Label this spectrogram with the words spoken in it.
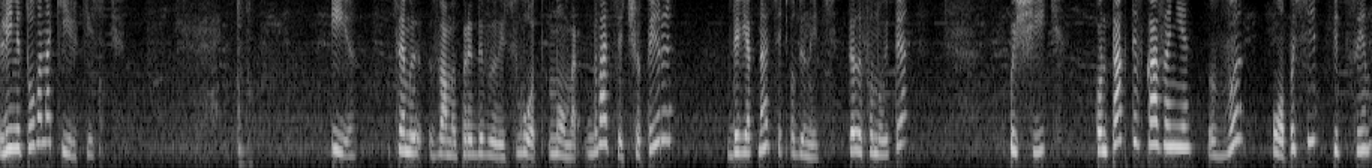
Лімітована кількість. І це ми з вами передивились лот номер 24 19 одиниць. Телефонуйте, пишіть. Контакти вказані в описі під цим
